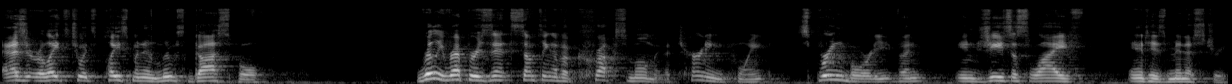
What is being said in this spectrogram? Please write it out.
as it relates to its placement in Luke's gospel, really represents something of a crux moment, a turning point, springboard even in Jesus' life and his ministry.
